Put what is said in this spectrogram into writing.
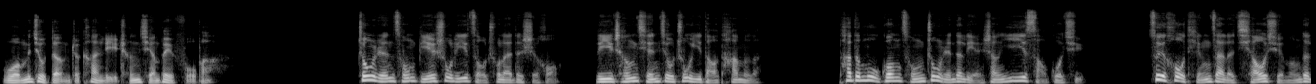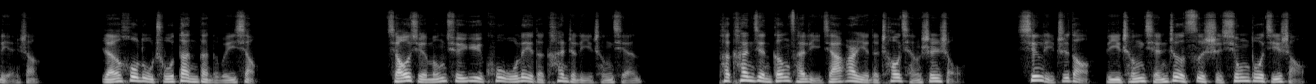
我们就等着看李承前被俘吧。”众人从别墅里走出来的时候。李承前就注意到他们了，他的目光从众人的脸上一一扫过去，最后停在了乔雪萌的脸上，然后露出淡淡的微笑。乔雪萌却欲哭无泪的看着李承前，他看见刚才李家二爷的超强身手，心里知道李承前这次是凶多吉少，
